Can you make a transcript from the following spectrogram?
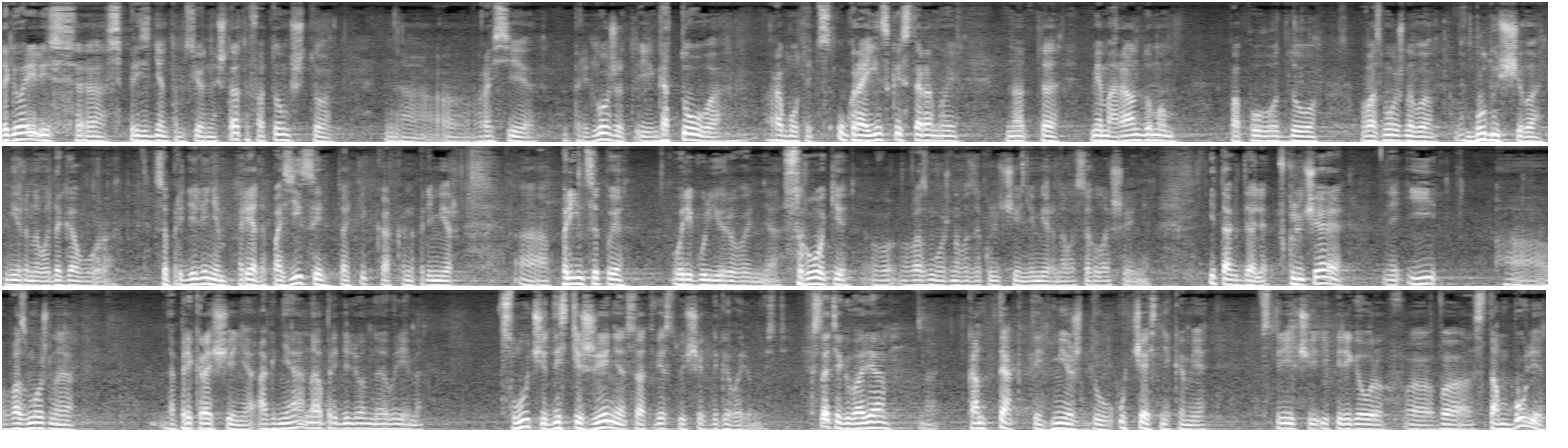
Договорились э, с президентом Соединенных Штатов о том, что э, Россия предложит и готова работать с украинской стороной над э, меморандумом по поводу возможного будущего мирного договора с определением ряда позиций, таких как, например, принципы урегулирования, сроки возможного заключения мирного соглашения и так далее, включая и а, возможное прекращение огня на определенное время в случае достижения соответствующих договоренностей. Кстати говоря, контакты между участниками встречи и переговоров э, в Стамбуле,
